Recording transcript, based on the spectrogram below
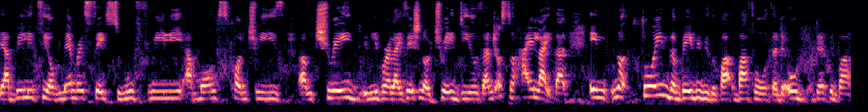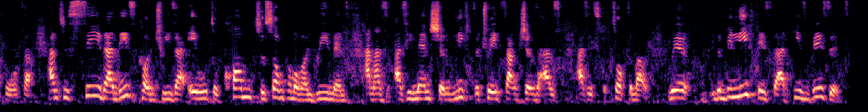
the ability of member states to move freely amongst countries, um, trade, liberalization of trade deals, and just to highlight that in not throwing the baby with the bathwater, the old dirty bathwater, and to see that these countries are able to come to some form of agreement, and as, as he mentioned, lift the trade sanctions as, as he talked about, where the belief is that his visit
